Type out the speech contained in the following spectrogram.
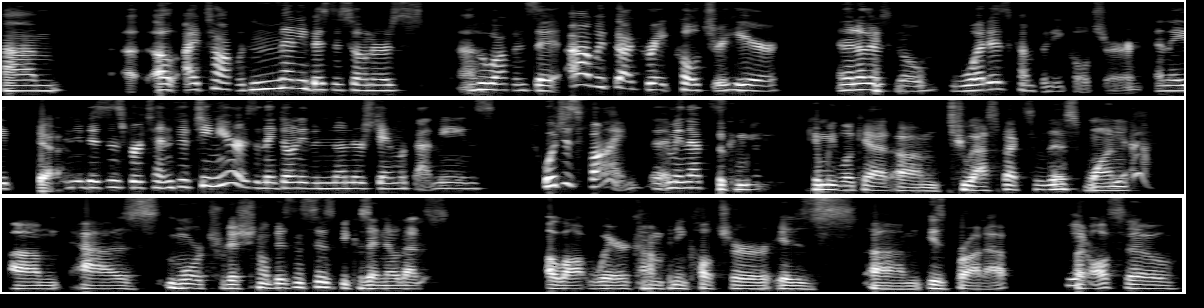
Um, uh, I talk with many business owners uh, who often say, "Ah, we've got great culture here," and then others go, "What is company culture?" And they've Yeah. been in business for 10, 15 years, and they don't even understand what that means, which is fine. I mean, that's so can we can we look at um, two aspects of this one yeah, um, as more traditional businesses because i know that's a lot where company culture is um, is brought up yeah. but also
